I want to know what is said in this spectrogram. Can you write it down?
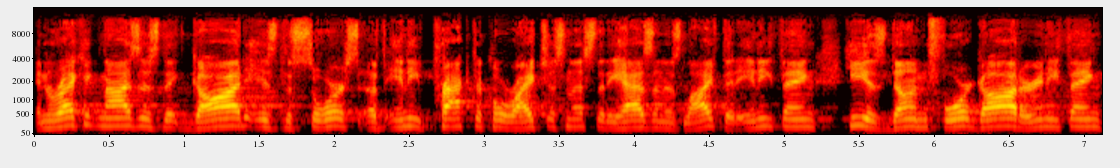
and recognizes that God is the source of any practical righteousness that he has in his life, that anything he has done for God or anything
